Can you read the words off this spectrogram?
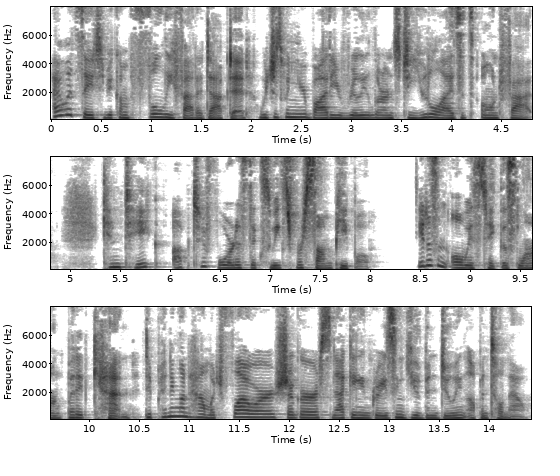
I would say to become fully fat adapted, which is when your body really learns to utilize its own fat, can take up to four to six weeks for some people. It doesn't always take this long, but it can, depending on how much flour, sugar, snacking, and grazing you've been doing up until now.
